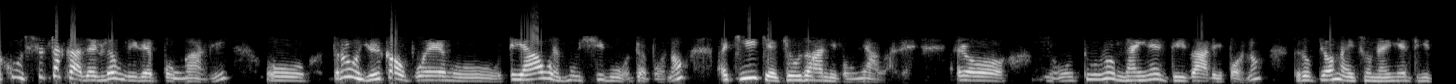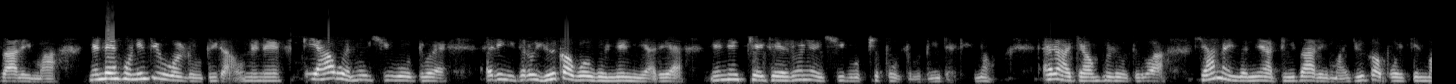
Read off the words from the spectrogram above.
အခုစစ်တပ်ကလည်းလုံနေတဲ့ပုံကလေဟို သူတို့ရွေးကောက်ပွဲဟိုတရားဝင်မှုရှိဖို့အတွက်ပေါ့နော်အကြီးအကျယ်စ조사နေပုံရပါတယ်အဲ့တော့ဟိုသူတို့နိုင်တဲ့ဒေသတွေပေါ့နော်သူတို့ပြောနိုင်ဆိုနိုင်တဲ့ဒေသတွေမှာနည်းနည်းဟိုနည်းပြုလို့လိုသေးတာဟိုနည်းနည်းတရားဝင်မှုရှိဖို့အတွက်အဲ့ဒီသူတို့ရွေးကောက်ပွဲဝင်တဲ့နေရာတွေကနည်းနည်းကျယ်ကျယ်လွန်းနဲ့ရှိဖို့ဖြစ်ဖို့လိုသေးတယ်နော်အဲ့ဒါကြောင့်မလို့သူကရနိုင်တဲ့နေရာဒေသတွေမှာရွေးကောက်ပွဲကျင်းပ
